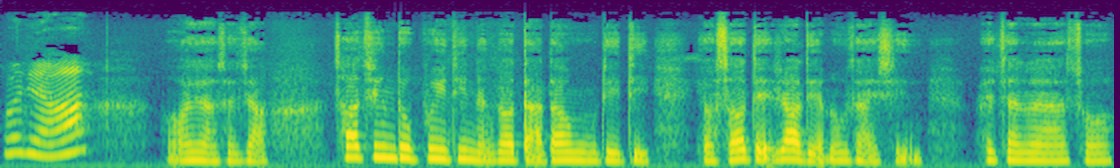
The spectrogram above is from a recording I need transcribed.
快点啊！我还想睡觉。超进度不一定能够达到目的地，有时候得绕点路才行。佩特拉说：“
